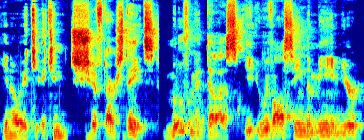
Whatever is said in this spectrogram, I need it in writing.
you know, it, it can shift our states. Movement does. We've all seen the meme, you're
